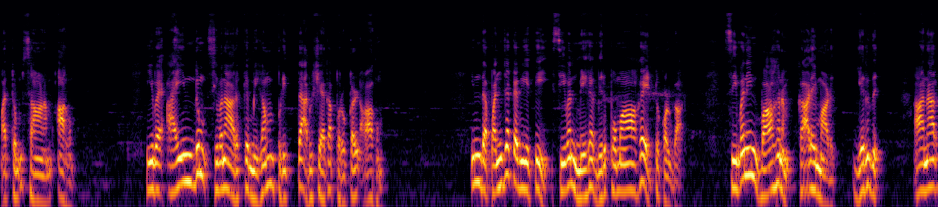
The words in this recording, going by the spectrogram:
மற்றும் சாணம் ஆகும். இவை ஐந்தும் சிவனாருக்கு மிகவும் பிடித்த அபிஷேகப் பொருட்கள் ஆகும். இந்த பஞ்சகவியத்தை சிவன் மிக விருப்பமாக ஏற்றுக்கொள்வார். சிவனின் வாகனம் காளை மாடு எருது. ஆனால்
